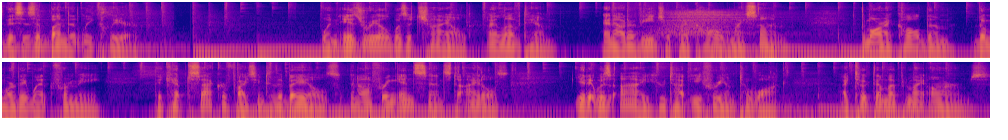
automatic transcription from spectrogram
this is abundantly clear. When Israel was a child, I loved him and out of Egypt I called my son. The more I called them, the more they went from me. They kept sacrificing to the Baals and offering incense to idols. Yet it was I who taught Ephraim to walk. I took them up in my arms,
